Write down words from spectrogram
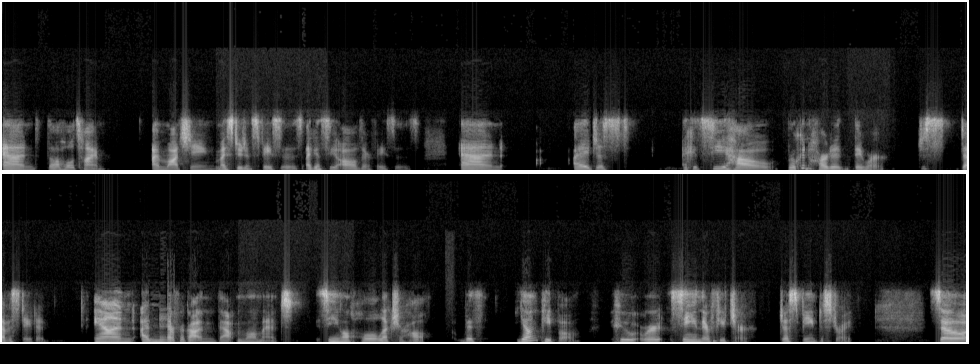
And the whole time, I'm watching my students' faces. I can see all of their faces. And I just, I could see how brokenhearted they were, just devastated. And I've never forgotten that moment, seeing a whole lecture hall with young people who were seeing their future just being destroyed. So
